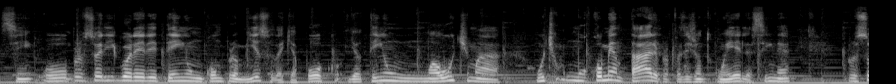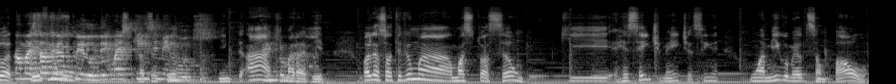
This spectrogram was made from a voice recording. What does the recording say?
Sim, o professor Igor ele tem um compromisso daqui a pouco e eu tenho uma última um último comentário para fazer junto com ele, assim, né? Professor. Não, mas tá tranquilo, um... tem mais 15 tá minutos. Ah, que maravilha. Olha só, teve uma, uma situação que recentemente, assim, um amigo meu de São Paulo,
